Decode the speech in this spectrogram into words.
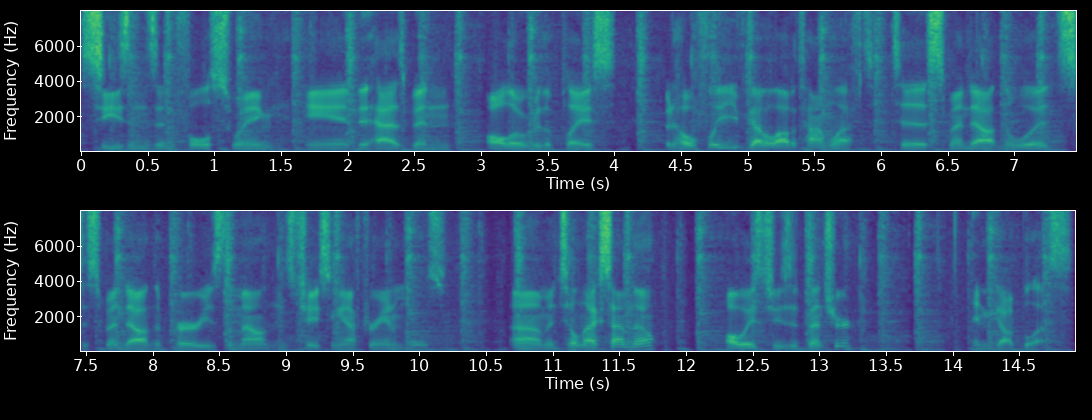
season's in full swing, and it has been all over the place. But hopefully, you've got a lot of time left to spend out in the woods, to spend out in the prairies, the mountains, chasing after animals. Um, until next time, though, always choose adventure and God bless.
